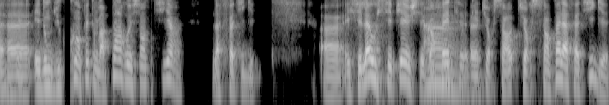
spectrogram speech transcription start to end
Euh, et donc, du coup, en fait, on ne va pas ressentir la fatigue. Euh, et c'est là où c'est piège, c'est qu'en ah, fait, euh, tu ne ressens, tu ressens pas la fatigue,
